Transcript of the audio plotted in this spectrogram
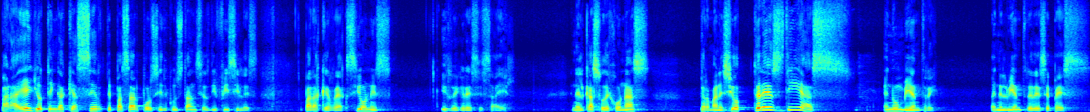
para ello tenga que hacerte pasar por circunstancias difíciles, para que reacciones y regreses a Él. En el caso de Jonás, permaneció tres días en un vientre, en el vientre de ese pez,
